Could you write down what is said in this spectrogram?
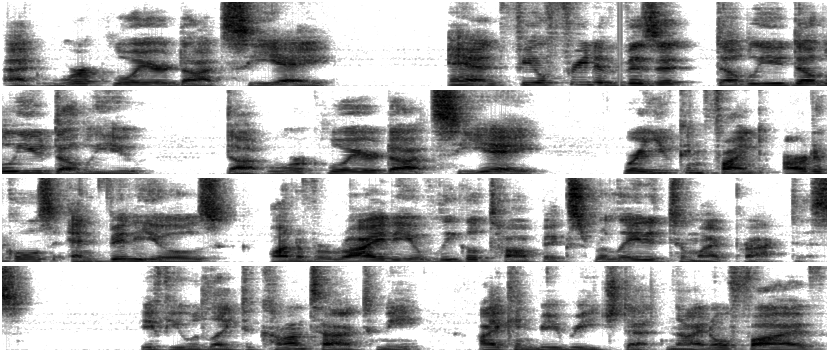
at worklawyer.ca. And feel free to visit www.worklawyer.ca where you can find articles and videos on a variety of legal topics related to my practice. If you would like to contact me, I can be reached at 905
